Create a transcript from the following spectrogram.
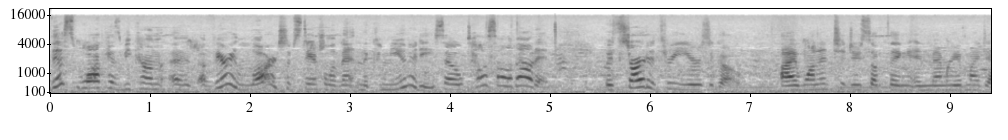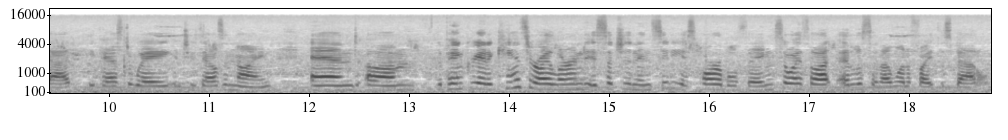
this walk has become a, a, very large, substantial event in the community, so tell us all about it. It started three years ago. I wanted to do something in memory of my dad. He passed away in 2009. And um, the pancreatic cancer I learned is such an insidious, horrible thing. So I thought, hey, listen, I want to fight this battle.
